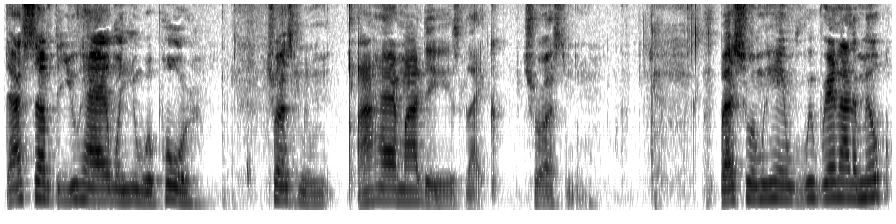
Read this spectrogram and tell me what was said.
that's something you had when you were poor. Trust me, I had my days, like, trust me. Especially when we had, we ran out of milk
